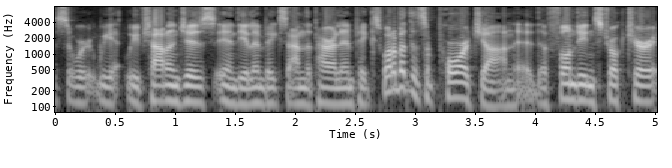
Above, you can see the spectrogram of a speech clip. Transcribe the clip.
so we're, we we have challenges in the Olympics and the Paralympics. What about the support, John? Uh, the funding structure.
